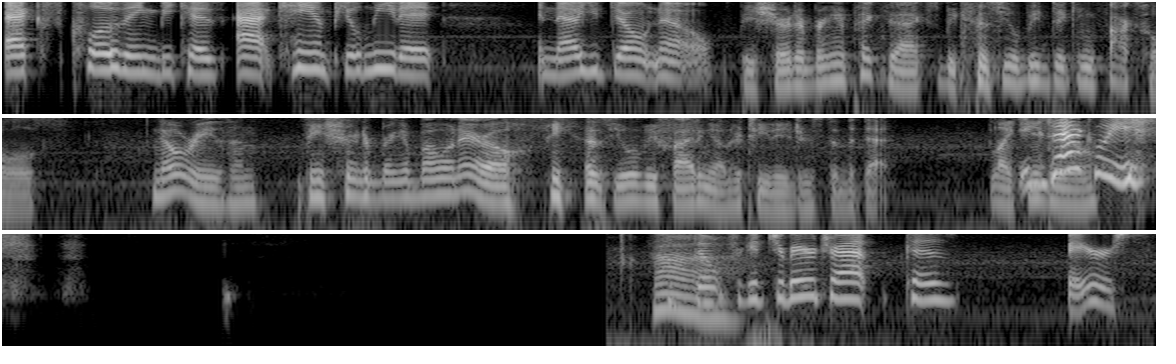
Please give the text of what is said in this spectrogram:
X clothing because at camp you'll need it and now you don't know. Be sure to bring a pickaxe because you'll be digging foxholes. No reason. Be sure to bring a bow and arrow because you'll be fighting other teenagers to the death. Like you do. Exactly. Ah. Don't forget your bear trap, cause bears.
